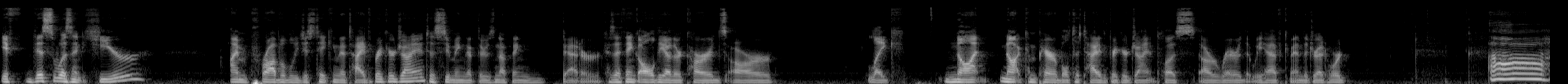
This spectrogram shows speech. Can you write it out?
If this wasn't here, I'm probably just taking the Tithebearer Giant, assuming that there's nothing better, because I think all the other cards are like not not comparable to Tithebearer Giant plus our rare that we have, Command the Dreadhorde. Uh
